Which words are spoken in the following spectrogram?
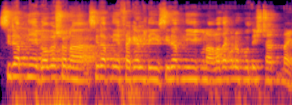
সিরাত নিয়ে গবেষণা, সিরাত নিয়ে ফ্যাকাল্টি, সিরাত নিয়ে কোনো আলাদা কোনো প্রতিষ্ঠান নাই।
